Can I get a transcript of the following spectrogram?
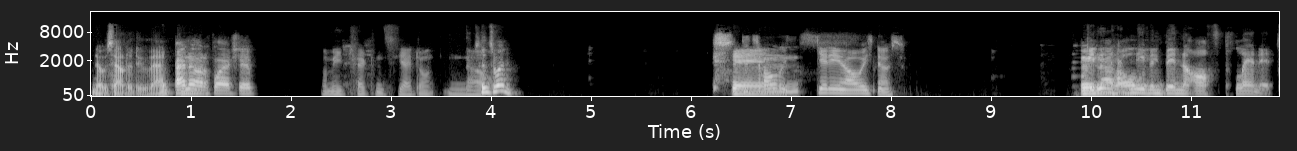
knows how to do that. I know how to fly a ship. Let me check and see. I don't know. Since when? It's always, Gideon always knows. I mean, Gideon not hadn't always. even been off planet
